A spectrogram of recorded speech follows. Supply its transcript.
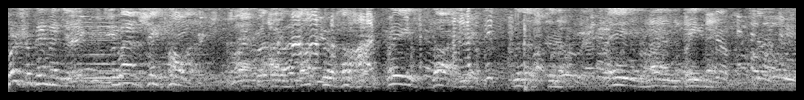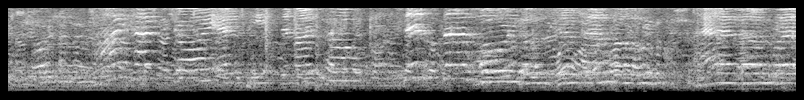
Worship Him and give it. We're glad to see Paula our doctor husband. Praise God here with us tonight. Amen, amen. I have joy and peace in my soul since the Holy Ghost took a hold. Have a well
